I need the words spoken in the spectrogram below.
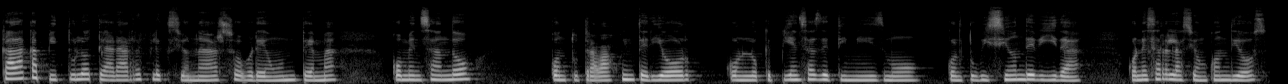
Cada capítulo te hará reflexionar sobre un tema, comenzando con tu trabajo interior, con lo que piensas de ti mismo, con tu visión de vida, con esa relación con Dios,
